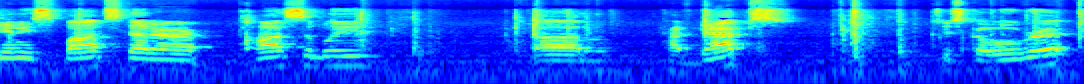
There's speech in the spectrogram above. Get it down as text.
See any spots that are possibly um, have gaps, just go over it.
